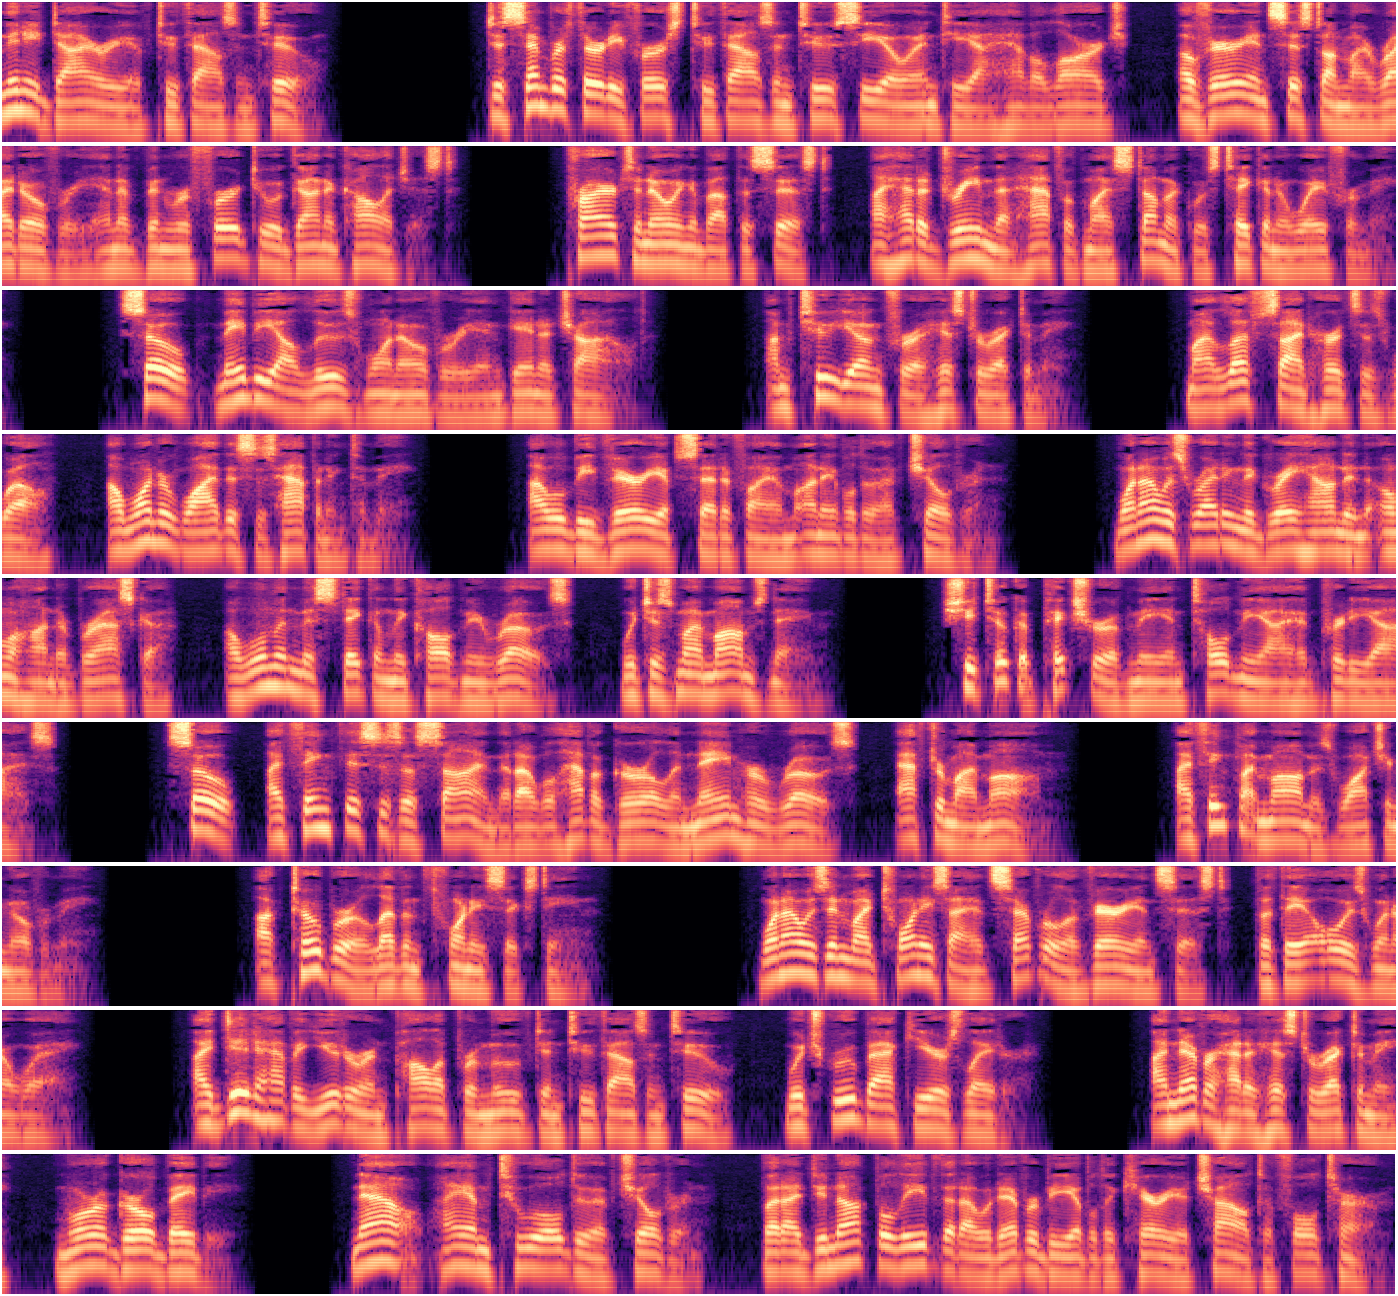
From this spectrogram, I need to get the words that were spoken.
Mini Diary of 2002. December 31, 2002 CONT I have a large, ovarian cyst on my right ovary and have been referred to a gynecologist. Prior to knowing about the cyst, I had a dream that half of my stomach was taken away from me. So, maybe I'll lose one ovary and gain a child. I'm too young for a hysterectomy. My left side hurts as well, I wonder why this is happening to me. I will be very upset if I am unable to have children. When I was riding the Greyhound in Omaha, Nebraska, a woman mistakenly called me Rose, which is my mom's name. She took a picture of me and told me I had pretty eyes. So, I think this is a sign that I will have a girl and name her Rose, after my mom. I think my mom is watching over me. October 11, 2016. When I was in my 20s, I had several ovarian cysts, but they always went away. I did have a uterine polyp removed in 2002, which grew back years later. I never had a hysterectomy, nor a girl baby. Now, I am too old to have children, but I do not believe that I would ever be able to carry a child to full term.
